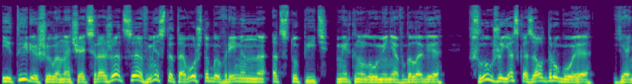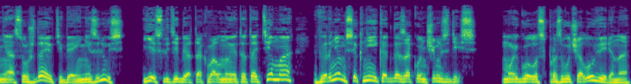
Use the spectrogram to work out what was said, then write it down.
«И ты решила начать сражаться вместо того, чтобы временно отступить», мелькнуло у меня в голове. Вслух же я сказал другое. «Я не осуждаю тебя и не злюсь. Если тебя так волнует эта тема, вернемся к ней, когда закончим здесь». Мой голос прозвучал уверенно.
